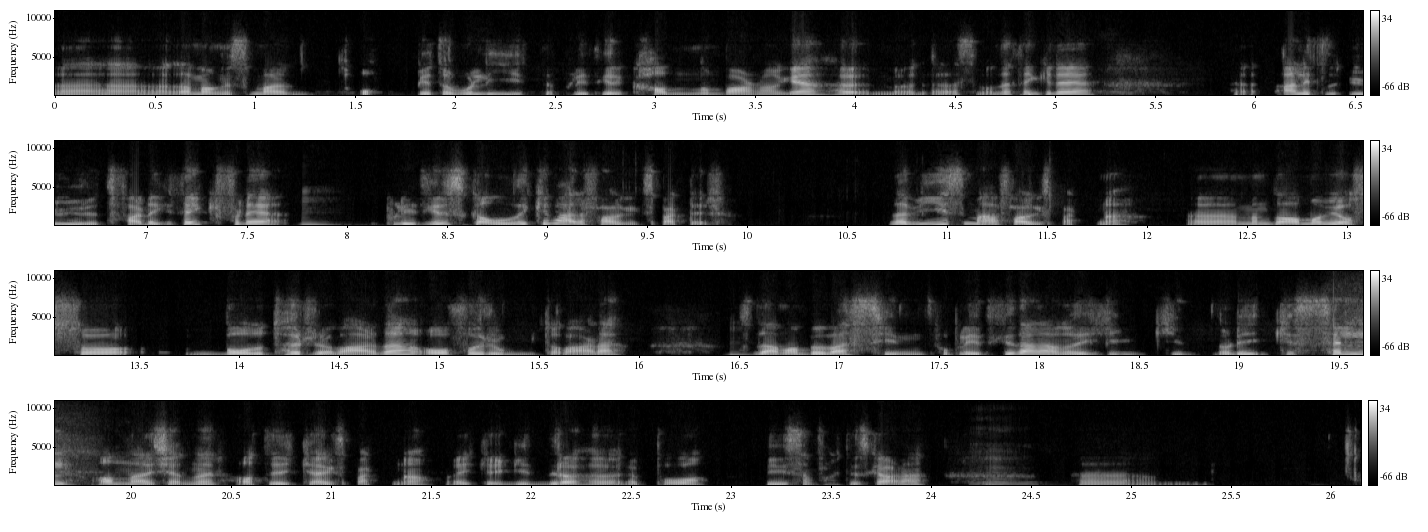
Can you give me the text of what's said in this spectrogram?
Eh, Det er mange som er oppgitt over hvor lite politikere kan om barnehage. Og jeg tenker det er en litt sånn urettferdig kritikk, for det, Mm. politikere skal ikke være fageksperter. Det er vi som er fagekspertene. Eh, Men da må vi også både tørre å være det, og få rom til å være det. Så Der man bør være sint på politikere, det er når de, ikke, når de ikke selv anerkjenner at de ikke er ekspertene, og ikke gidder å høre på de som faktisk er det.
